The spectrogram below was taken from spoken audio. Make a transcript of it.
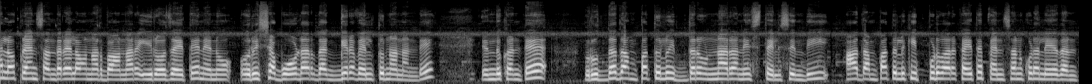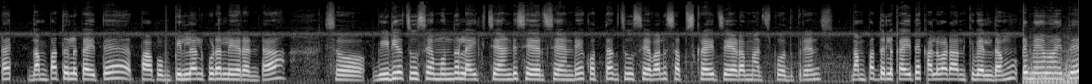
హలో ఫ్రెండ్స్ అందరు ఎలా ఉన్నారు? బాగున్నారు? ఈరోజు అయితే నేను ఒరిస్సా బోర్డర్ దగ్గర వెళ్తున్నానండి. ఎందుకంటే వృద్ధ దంపతులు ఇద్దరు ఉన్నారనేసి తెలిసింది. ఆ దంపతులకి ఇప్పుడు వరకు అయితే పెన్షన్ కూడా లేదంట. దంపతులకైతే పాపం పిల్లలు కూడా లేరంట. సో వీడియో చూసే ముందు లైక్ చేయండి షేర్ చేయండి. కొత్తగా చూసే వాళ్ళు సబ్స్క్రైబ్ చేయడం మర్చిపోదు ఫ్రెండ్స్. దంపతులకైతే కలవడానికి వెళ్దాము. మేమైతే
